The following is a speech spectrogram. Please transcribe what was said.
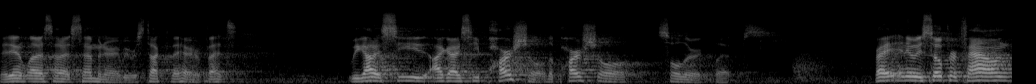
They didn't let us out of seminary, we were stuck there, but we got to see, I got to see partial, the partial solar eclipse. Right? And it was so profound.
